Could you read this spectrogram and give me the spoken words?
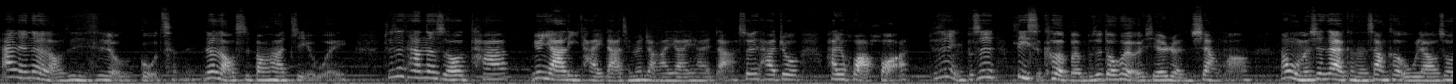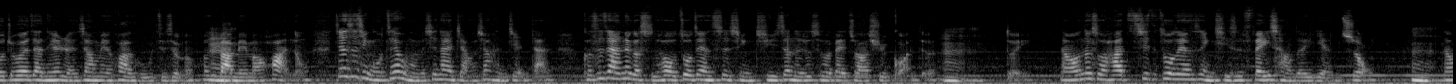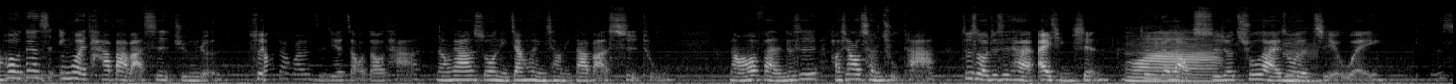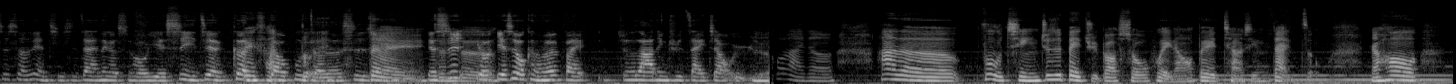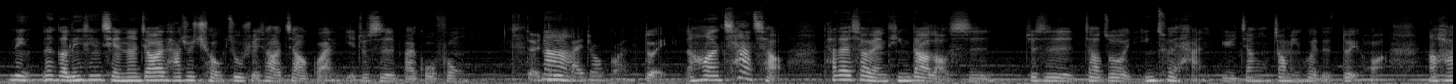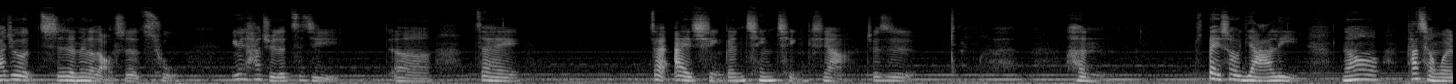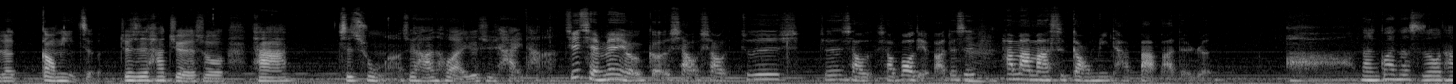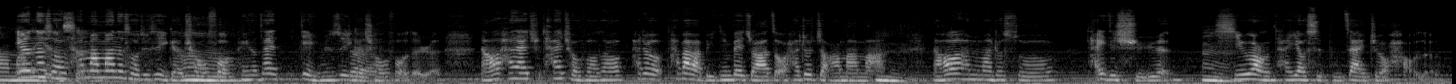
暗恋那个老师其实有个过程的，那老师帮他解围，就是他那时候他因为压力太大，前面讲他压力太大，所以他就他就画画，就是你不是历史课本不是都会有一些人像吗？然后我们现在可能上课无聊的时候，就会在那些人上面画个胡子什么，或者把眉毛画浓。嗯、这件事情我在我们现在讲好像很简单，可是，在那个时候做这件事情，其实真的就是会被抓去管的。嗯，对。然后那时候他其实做这件事情其实非常的严重。嗯。然后，但是因为他爸爸是军人，所以教官直接找到他，然后跟他说：“你这样会影响你爸爸的仕途。”然后反正就是好像要惩处他。这时候就是他的爱情线，就那个老师就出来做了结尾。嗯、可是师生恋其实，在那个时候也是一件更要不得的事情，对，也是有也是有可能会被就是拉进去再教育的。后来呢，他的父亲就是被举报收贿，然后被强行带走，然后临那个临行前呢，交代他去求助学校的教官，也就是白国峰，对，那就是白教官，对，然后恰巧他在校园听到老师。就是叫做殷翠涵与张张明慧的对话，然后他就吃了那个老师的醋，因为他觉得自己，呃，在在爱情跟亲情下，就是很备受压力，然后他成为了告密者，就是他觉得说他吃醋嘛，所以他后来就去害他。其实前面有一个小小就是。就是小小爆点吧，就是他妈妈是告密他爸爸的人。啊、嗯，难怪那时候他妈妈，因为那时候他妈妈那时候就是一个求佛，嗯、平常在电影里面是一个求佛的人，然后他在去他在求佛的时候，他就他爸爸已经被抓走，他就找他妈妈，嗯、然后他妈妈就说他一直许愿，嗯、希望他要是不在就好了。啊，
